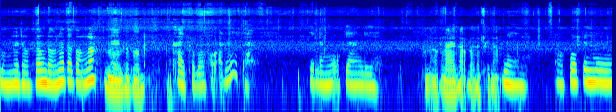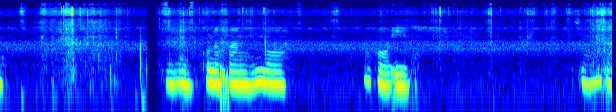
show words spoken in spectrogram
มองละดอกสองดอกเนาะตะกล่องเนาะแม่นครับผมไข่ก็บ่พอเด้อจ้ะเฮ็ดละโงกอย่างดีมันออกหลายรอบแล้วครับพี่น้องแม่นออกบ่เป็นหมู่แม่นคนละฟังเห็นบ่มาขออีกสองจ้ะ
